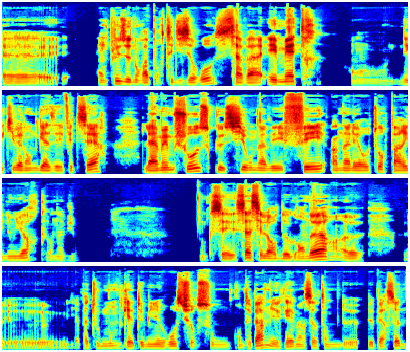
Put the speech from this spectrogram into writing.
en plus de nous rapporter 10 euros, ça va émettre en équivalent de gaz à effet de serre, la même chose que si on avait fait un aller-retour Paris-New York en avion. Donc ça, c'est l'ordre de grandeur. Il euh, n'y euh, a pas tout le monde qui a 2000 euros sur son compte épargne, il y a quand même un certain nombre de, de personnes.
